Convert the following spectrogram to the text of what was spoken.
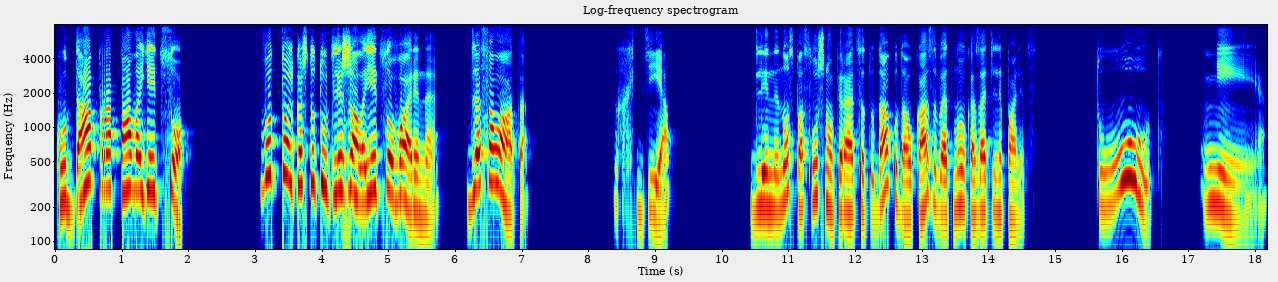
куда пропало яйцо?» «Вот только что тут лежало яйцо вареное для салата». «Где?» Длинный нос послушно упирается туда, куда указывает мой указательный палец. «Тут!» Не,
